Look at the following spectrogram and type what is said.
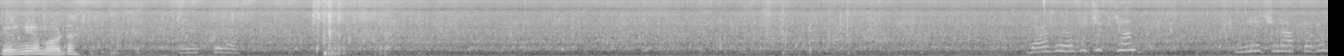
Görünüyor mu orada? evet biraz. Ben nasıl çıkacağım? Niye içine atladım?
